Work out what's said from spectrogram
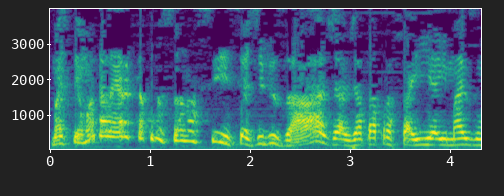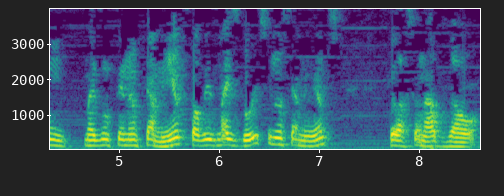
Mas tem uma galera que está começando a se, se agilizar, já já tá para sair aí mais um, mais um financiamento, talvez mais dois financiamentos relacionados ao,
